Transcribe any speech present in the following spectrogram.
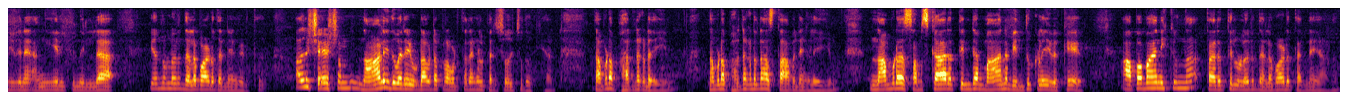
ഇതിനെ അംഗീകരിക്കുന്നില്ല എന്നുള്ളൊരു നിലപാട് തന്നെയാണ് എടുത്തത്. അതിനുശേഷം നാളിതുവരെ അവരുടെ പ്രവർത്തനങ്ങൾ പരിശോധിച്ച് നോക്കിയാൽ നമ്മുടെ ഭരണഘടനയും നമ്മുടെ ഭരണഘടനാ സ്ഥാപനങ്ങളെയും നമ്മുടെ സംസ്കാരത്തിന്റെ മാനബിന്ദുക്കളെയും ഒക്കെ അപമാനിക്കുന്ന തരത്തിലുള്ളൊരു നിലപാട് തന്നെയാണ്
